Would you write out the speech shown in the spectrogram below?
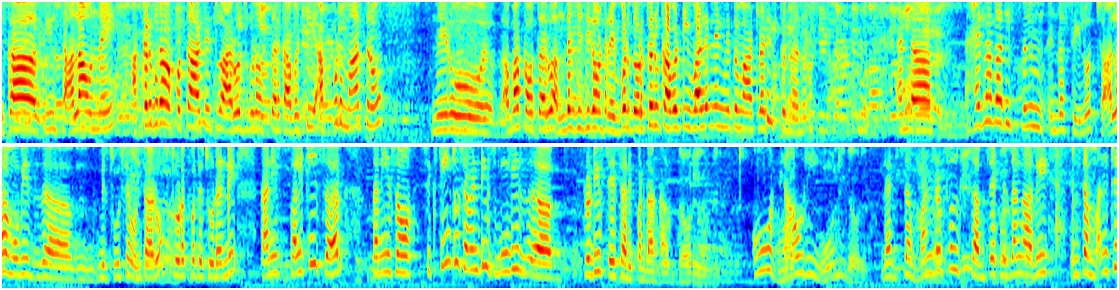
ఇంకా సీన్స్ చాలా ఉన్నాయి. అక్కడ కూడా కొత్త ఆర్టిస్టులు ఆ రోజు కూడా వస్తారు కాబట్టి అప్పుడు మాత్రం మీరు అవాక్ అవుతారు. అందరు బిజీగా ఉంటారు. ఎవరు దొరకరు కాబట్టి ఇవాళ నేను మీతో మాట్లాడిస్తున్నాను. అండ్ హైదరాబాద్ ఫిల్మ్ ఇండస్ట్రీలో చాలా మూవీస్ మీరు చూసే ఉంటారు. చూడకపోతే చూడండి. కానీ ఫల్కీ సార్ కనీసం sixteen to seventies movies produce చేశారు ఇప్పటిదాకా. ఓ dowry. Only dowry. That's a wonderful subject నిజంగా అది ఇంత మంచి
